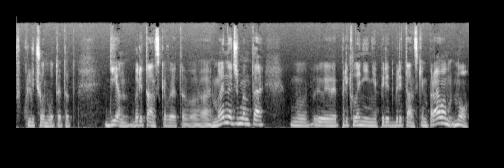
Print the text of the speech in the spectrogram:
включен вот этот ген британского этого менеджмента, преклонение перед британским правом, но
